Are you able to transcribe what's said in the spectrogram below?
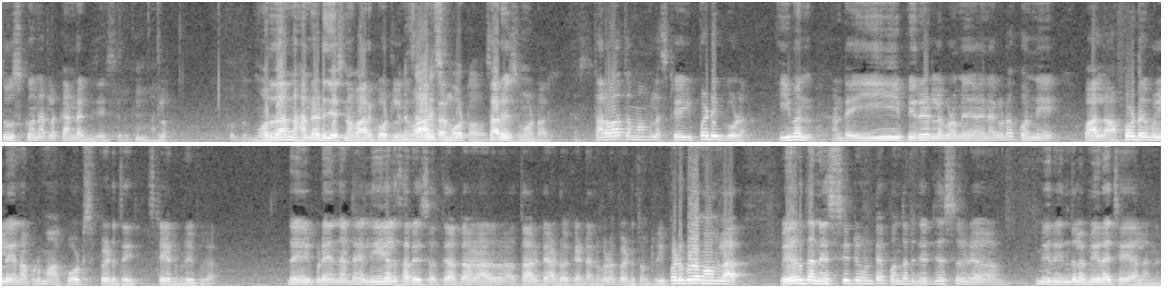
చూసుకొని అట్లా కండక్ట్ చేసేది అట్లా మోర్ దాన్ హండ్రెడ్ చేసిన వారి motto. సర్వీస్ మోటో. తర్వాత మమ్మల్ని స్టే ఇప్పటికి కూడా ఈవెన్ అంటే ఈ పీరియడ్లో కూడా అయినా కూడా కొన్ని వాళ్ళు అఫోర్డబుల్ లేనప్పుడు మా కోర్ట్స్ పెడతాయి స్టేట్ బ్రీఫ్గా ఇప్పుడు ఏంటంటే లీగల్ సర్వీస్ అథారిటీ అడ్వకేట్ అని కూడా పెడుతుంటారు. ఇప్పటికి కూడా మమ్మల్ని వేరు ద నెసిటీ ఉంటే కొందరు జడ్జెస్ మీరు ఇందులో మీరే చేయాలని.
